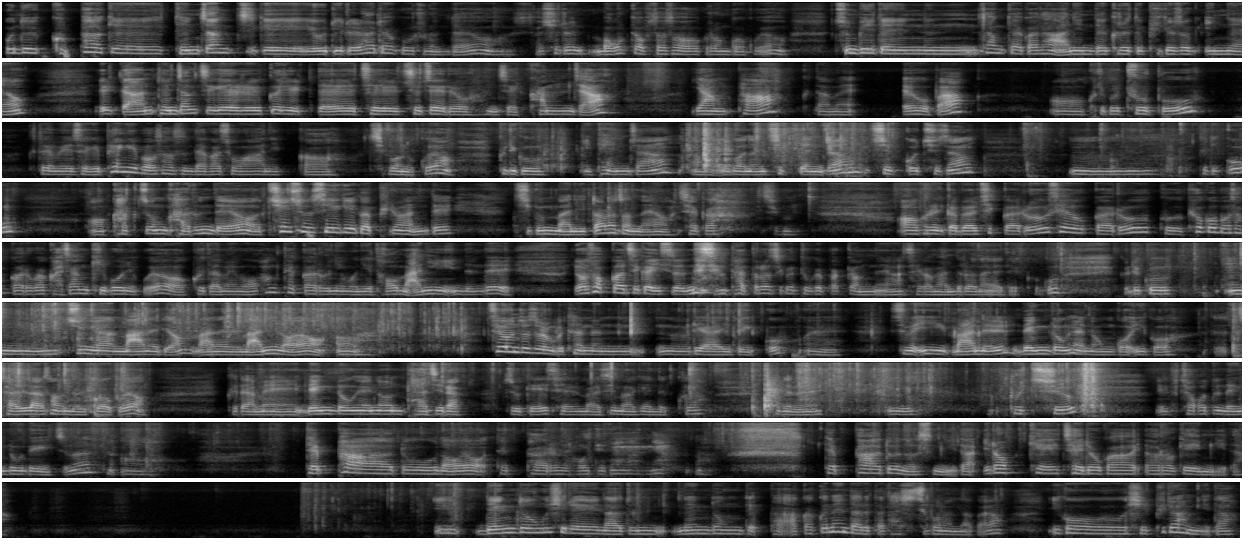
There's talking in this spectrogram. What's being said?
오늘 급하게 된장찌개 요리를 하려고 그러는데요. 사실은 먹을 게 없어서 그런 거고요. 준비되는 상태가 다 아닌데 그래도 비교적 있네요. 일단 된장찌개를 끓일 때 제일 주재료 이제 감자, 양파, 그 다음에 애호박, 어 그리고 두부, 그 다음에 저기 팽이버섯은 내가 좋아하니까 집어넣고요. 그리고 이 된장, 어, 이거는 집된장, 집고추장, 음 그리고 어, 각종 가루인데요. 채소 3개가 필요한데 지금 많이 떨어졌네요. 제가 지금 어, 그러니까 멸치가루, 새우가루, 그 표고버섯 가루가 가장 기본이고요. 그 다음에 뭐 황태가루니 뭐니 더 많이 있는데 여섯 가지가 있었는데 지금 다 떨어지고 두 개밖에 없네요. 제가 만들어 놔야 될 거고. 그리고 음, 중요한 마늘이요. 마늘 많이 넣어요. 어. 체온 조절 못하는 우리 아이도 있고. 예. 지금 이 마늘 냉동해 놓은 거 이거 잘라서 넣을 거고요. 그 다음에 냉동해 놓은 바지락 쪽에 제일 마지막에 넣고요. 그 다음에 이 부추 저것도 냉동돼 있지만 어, 대파도 넣어요. 대파를 어디다 놨냐? 어, 대파도 넣습니다. 이렇게 재료가 여러 개입니다. 이 냉동실에 놔둔 냉동 대파 아까 꺼낸다 그랬다 다시 집어넣나 봐요. 이것이 필요합니다.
